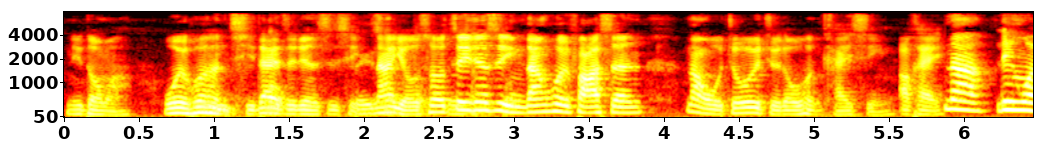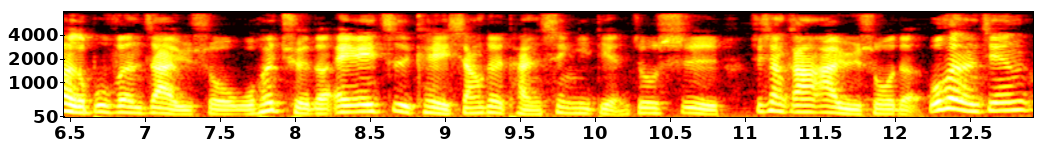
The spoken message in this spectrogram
你懂吗？我也会很期待这件事情。那有时候这件事情当会发生，那我就会觉得我很开心。OK，那另外一个部分在于说，我会觉得 AA 制可以相对弹性一点，就是就像刚刚阿鱼说的，我可能今天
